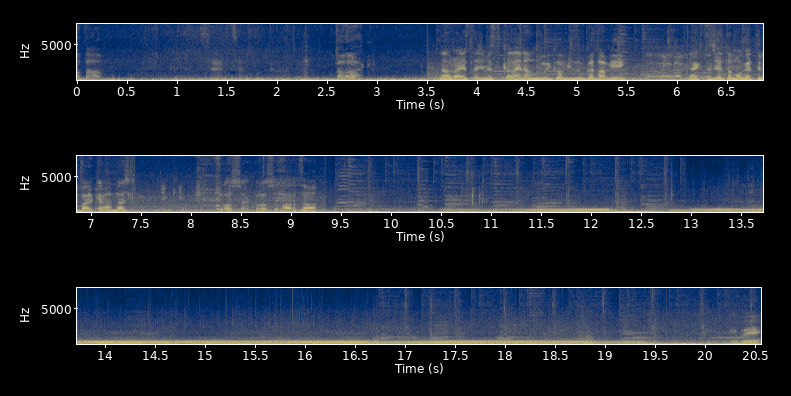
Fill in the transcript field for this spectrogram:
Co tam? Serce. Tak? Dobra, jesteśmy z kolejną dwójką widzów gotowi? Jak chcecie, to mogę tym barkę wam dać? Dzięki. Proszę, proszę bardzo. Jakby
